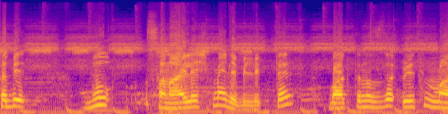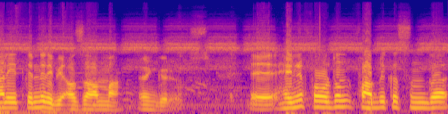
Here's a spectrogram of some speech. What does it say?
Tabii bu sanayileşmeyle birlikte baktığınızda üretim maliyetlerinde de bir azalma öngörüyoruz. Ee, Henry Ford'un fabrikasında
